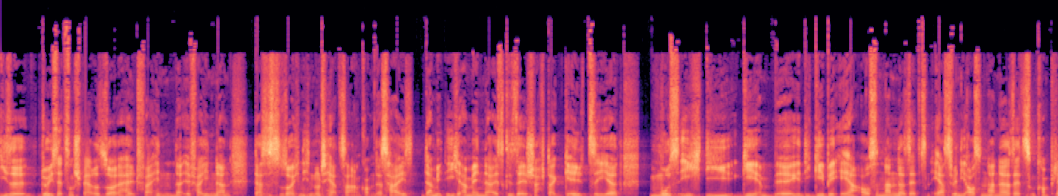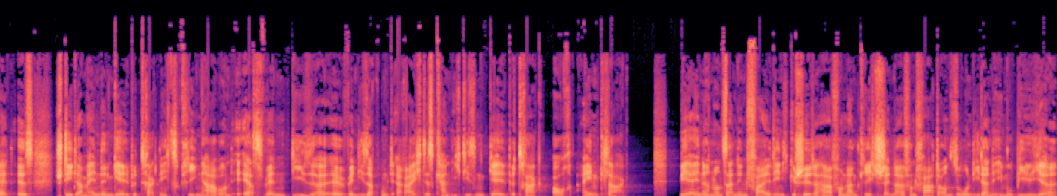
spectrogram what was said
diese Durchsetzungssperre soll halt verhindern, äh, verhindern, dass es zu solchen Hin- und Herzahlungen kommt. Das heißt, damit ich am Ende als Gesellschafter Geld sehe, muss ich die, GM, äh, die GBR auseinandersetzen. Erst wenn die Auseinandersetzung komplett ist, steht am Ende ein Geldbetrag, den ich zu kriegen habe. Und erst wenn dieser, äh, wenn dieser Punkt erreicht ist, kann ich diesen Geldbetrag auch einklagen. Wir erinnern uns an den Fall, den ich geschildert habe vom Landgericht Stendal, von Vater und Sohn, die da eine Immobilie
